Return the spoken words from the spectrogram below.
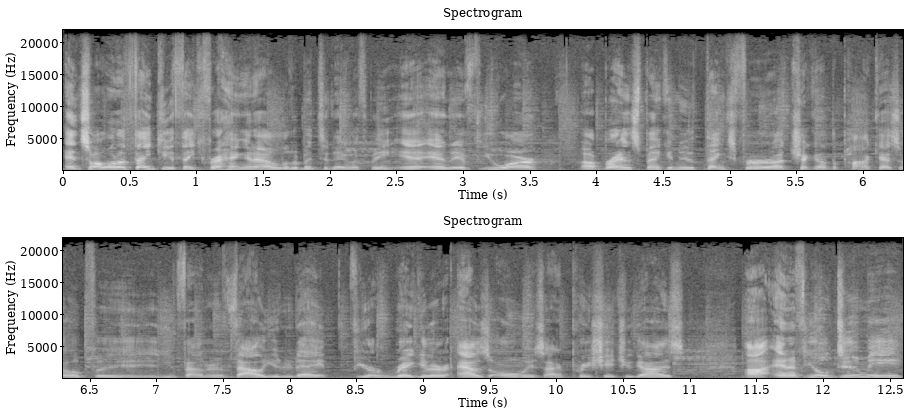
And so I want to thank you. Thank you for hanging out a little bit today with me. And if you are uh, brand spanking new, thanks for uh, checking out the podcast. I hopefully you found it of value today. If you're a regular, as always, I appreciate you guys. Uh, and if you'll do me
